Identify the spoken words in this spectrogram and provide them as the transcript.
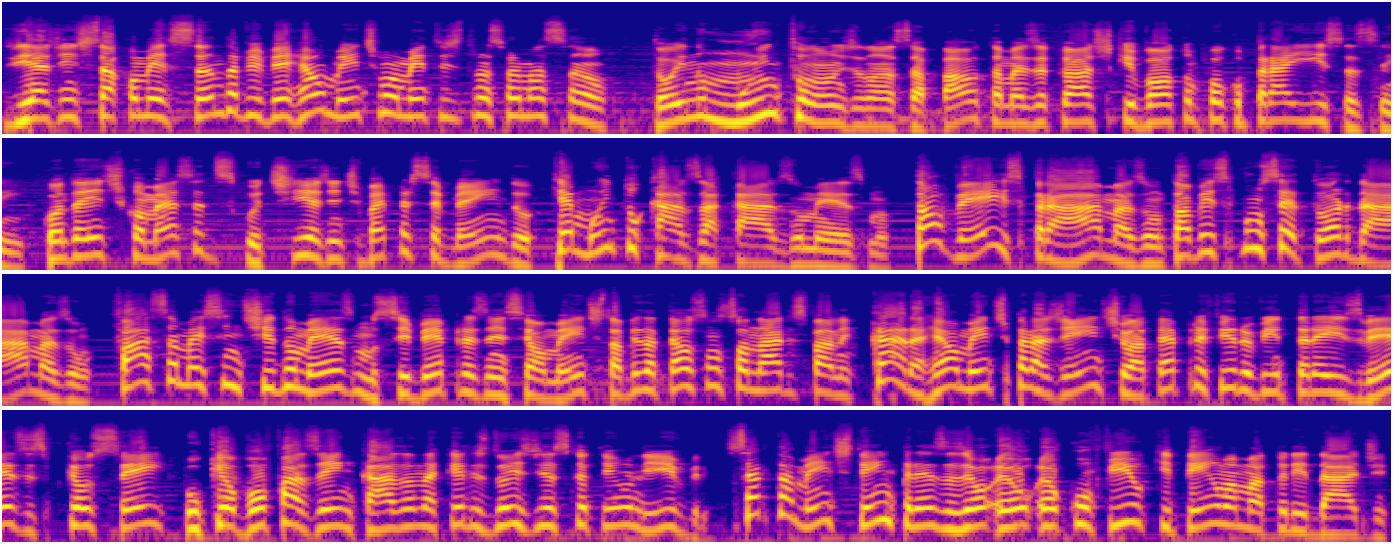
E a gente está começando a viver realmente um momento de transformação. Tô indo muito longe da nossa pauta, mas é que eu acho que volta um pouco para isso, assim. Quando a gente começa a discutir, a gente vai percebendo que é muito caso a caso mesmo. Talvez para a Amazon, talvez para um setor da Amazon, faça mais sentido mesmo se ver presencialmente. Talvez até os funcionários falem, cara, realmente pra gente, eu até prefiro vir três vezes, porque eu sei o que eu vou fazer em casa naqueles dois dias que eu tenho livre. Certamente tem empresas, eu, eu, eu confio que tem uma maturidade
